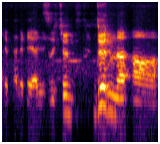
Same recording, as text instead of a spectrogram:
qui est allé réaliser d'une en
